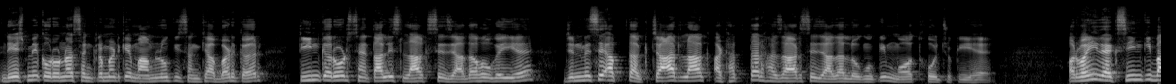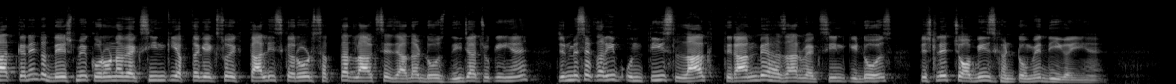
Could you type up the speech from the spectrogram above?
देश में कोरोना संक्रमण के मामलों की संख्या बढ़कर तीन करोड़ सैंतालीस लाख से ज़्यादा हो गई है जिनमें से अब तक चार लाख अठहत्तर हज़ार से ज़्यादा लोगों की मौत हो चुकी है। और वहीं वैक्सीन की बात करें तो देश में कोरोना वैक्सीन की अब तक 141 करोड़ 70 लाख से ज़्यादा डोज दी जा चुकी हैं जिनमें से करीब 29 लाख तिरानवे हज़ार वैक्सीन की डोज पिछले 24 घंटों में दी गई हैं।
